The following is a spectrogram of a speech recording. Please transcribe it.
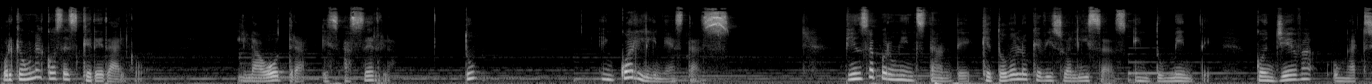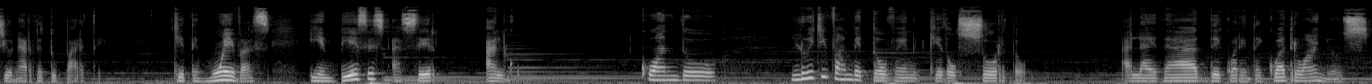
Porque una cosa es querer algo y la otra es hacerla. ¿Tú? ¿En cuál línea estás? Piensa por un instante que todo lo que visualizas en tu mente conlleva un accionar de tu parte, que te muevas y empieces a hacer algo. Cuando Luigi van Beethoven quedó sordo. A la edad de 44 años,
